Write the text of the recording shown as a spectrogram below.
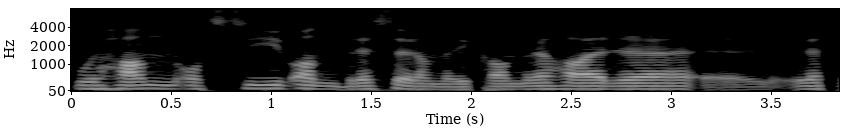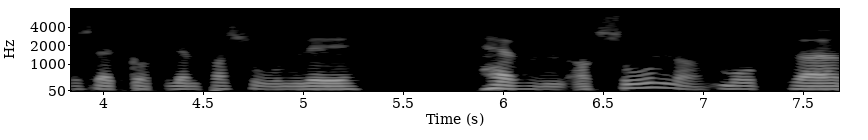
Hvor han og syv andre søramerikanere har uh, rett og slett gått til en personlig hevnaksjon da, mot, uh,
